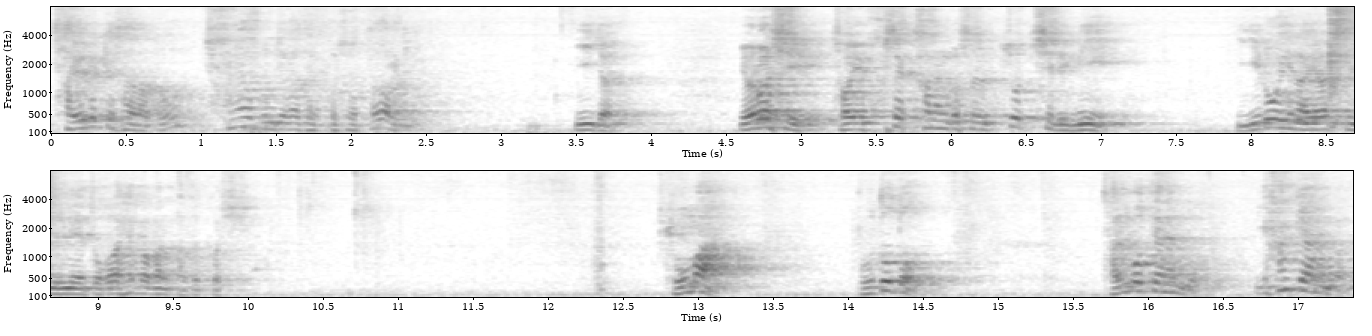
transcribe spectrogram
자유롭게 살아도 전혀 문제가 될 것이 없다고 가르칩니다. 2절 여럿이 저희 호색하는 것을 쫓으리니 이로 인하여 진례도가 해방을 받을 것이요. 교만, 부도도, 잘못되는 것, 이게 함께하는 겁니다.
